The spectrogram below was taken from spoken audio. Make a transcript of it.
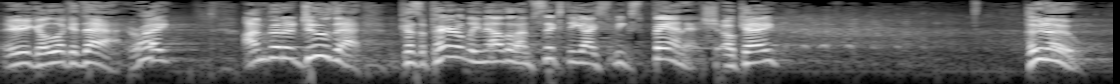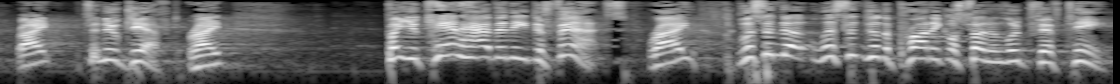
There you go. Look at that, right? I'm going to do that because apparently now that I'm 60, I speak Spanish. Okay. Who knew, right? It's a new gift, right? But you can't have any defense, right? Listen to, listen to the prodigal son in Luke 15,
